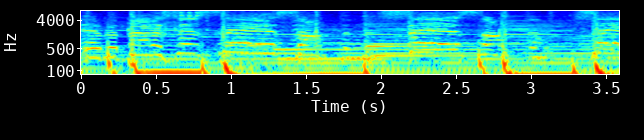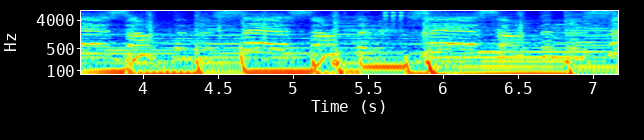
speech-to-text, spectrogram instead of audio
Everybody says, say something, say something, say something, say something, say something, say something.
